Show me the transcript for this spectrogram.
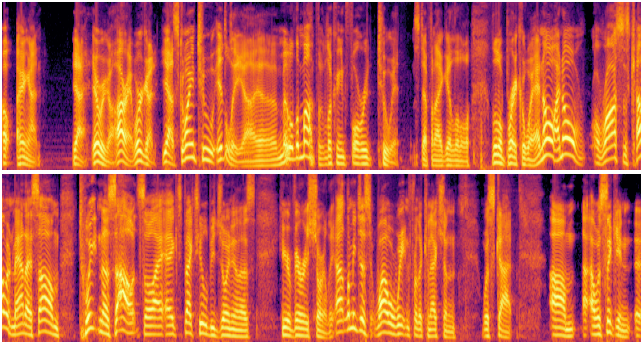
Oh, hang on. Yeah, here we go. All right, we're good. Yes, going to Italy, uh, uh, middle of the month. Looking forward to it. Steph and I get a little little breakaway. I know, I know. Ross is coming, man. I saw him tweeting us out, so I, I expect he'll be joining us here very shortly. Uh, let me just, while we're waiting for the connection with Scot, um, I was thinking uh,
